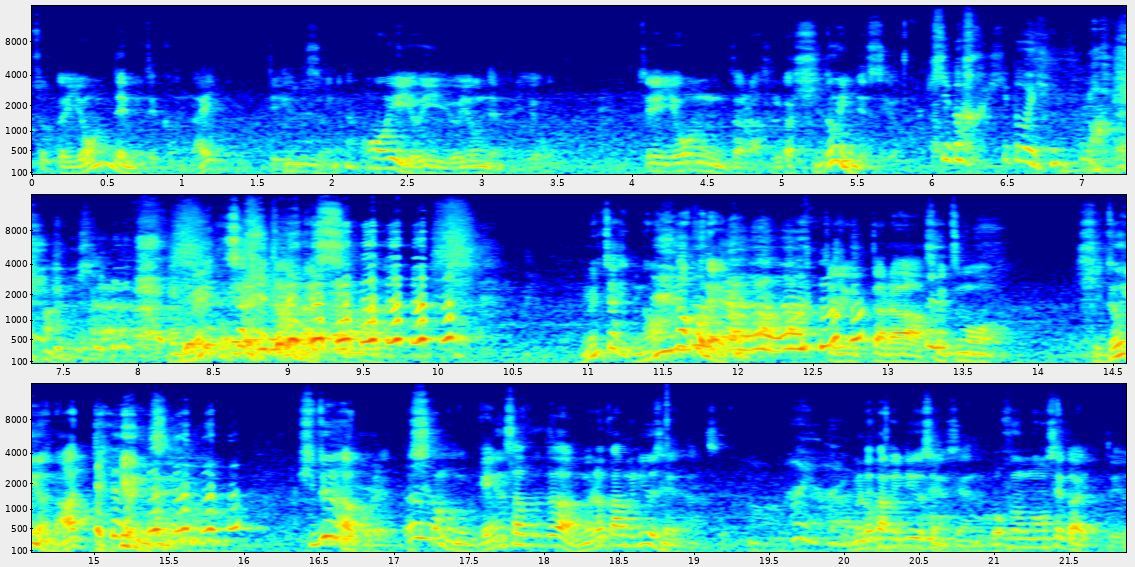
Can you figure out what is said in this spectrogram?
ちょっと読んでみてくんないってって言うんですよね「あいいよいいよ読んでみるよ」って読んだらそれがひどいんですよ。ひどいひどい。めっちゃひどいんですよめっちゃなんだこれって言ったらそいつも「ひどいよな」って言うんですよ。ひどいなこれ。しかも原作が村上龍先生なんですよ村上龍先生の「5分後の世界」っていう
